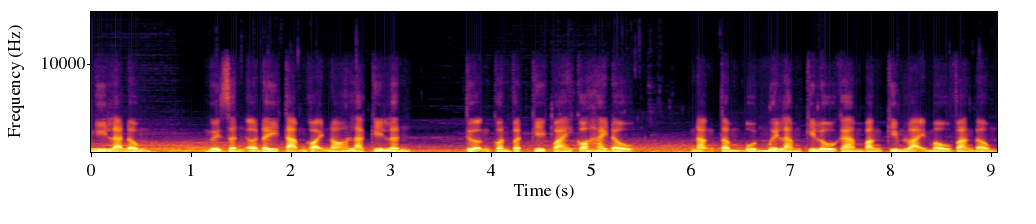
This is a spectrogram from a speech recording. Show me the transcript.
nghi là đồng. Người dân ở đây tạm gọi nó là kỳ lân. Tượng con vật kỳ quái có hai đầu, nặng tầm 45 kg bằng kim loại màu vàng đồng.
